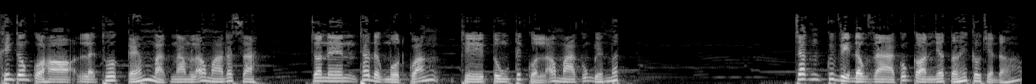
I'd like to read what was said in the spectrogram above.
khinh công của họ lại thua kém Mạc Nam Lão Ma rất xa. Cho nên theo được một quãng thì tung tích của Lão Ma cũng biến mất. Chắc quý vị độc giả cũng còn nhớ tới câu chuyện đó.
